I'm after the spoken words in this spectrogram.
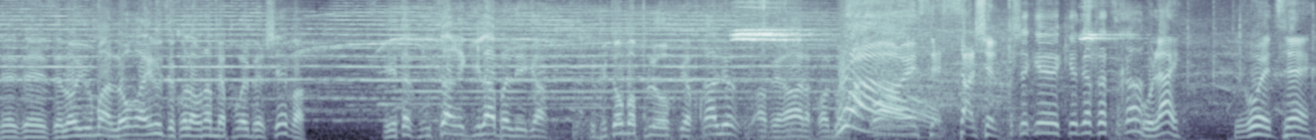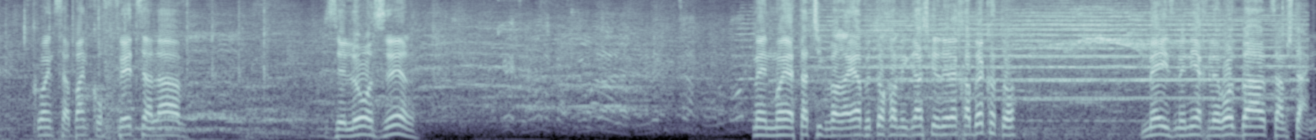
זה, זה, זה לא יאומן, לא ראינו את זה כל העונה מהפועל באר שבע. היא הייתה קבוצה רגילה בליגה, ופתאום בפלייאוף היא הפכה להיות עבירה, נכון? וואו, איזה סל של... שקריית להצלחה. אולי. תראו את זה. כהן סבן קופץ עליו. זה לא עוזר. מן מויה טאצ'י כבר היה בתוך המגרש כדי לחבק אותו. מייז מניח לרוטברט, שם שתיים.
